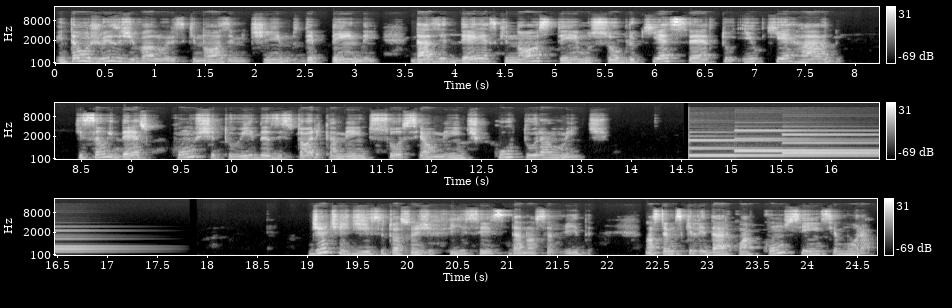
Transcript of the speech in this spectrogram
Então, os juízos de valores que nós emitimos dependem das ideias que nós temos sobre o que é certo e o que é errado, que são ideias constituídas historicamente, socialmente, culturalmente. Diante de situações difíceis da nossa vida, nós temos que lidar com a consciência moral.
